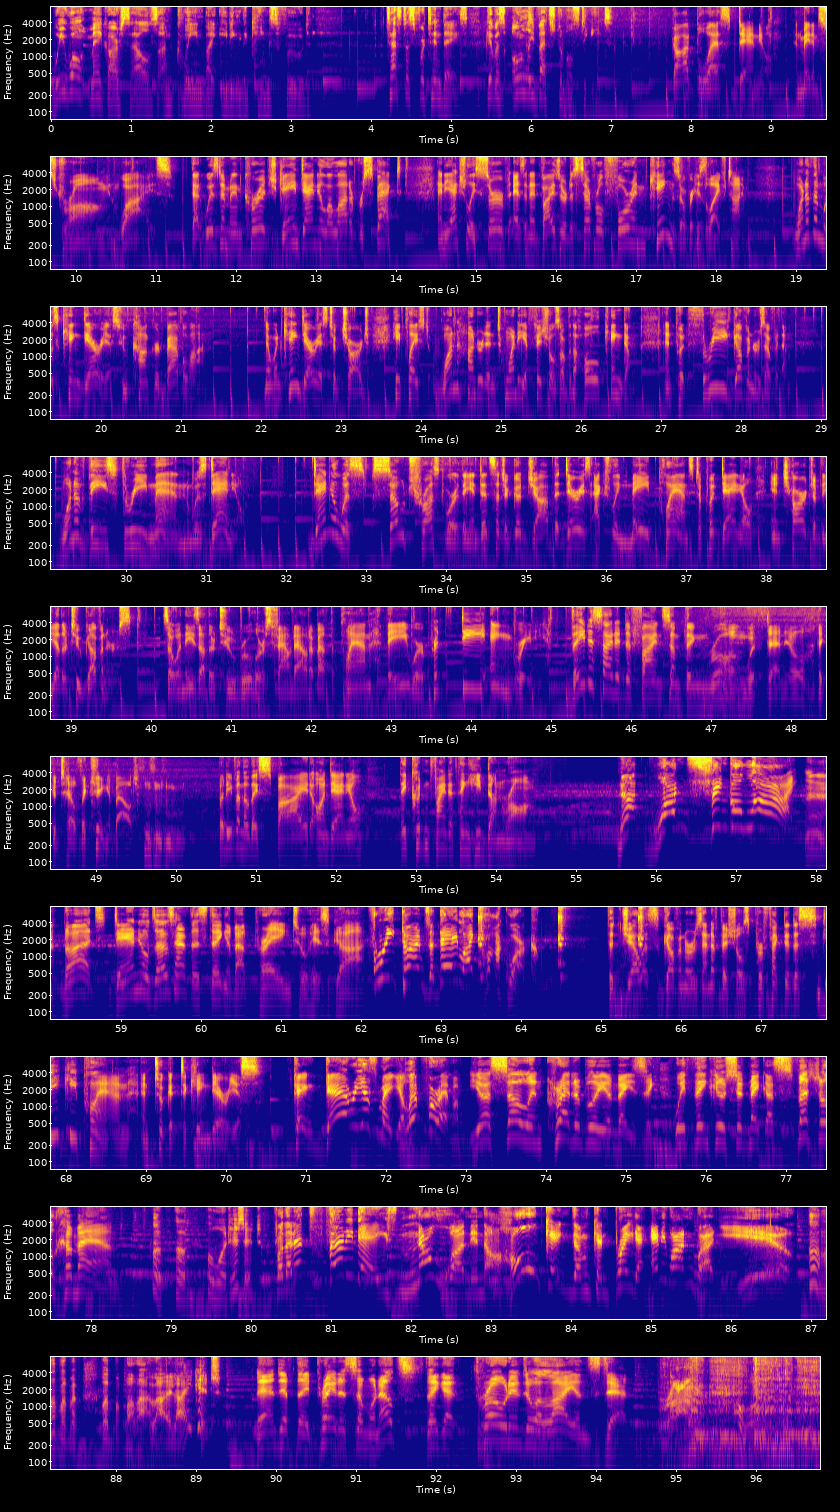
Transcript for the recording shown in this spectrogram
We won't make ourselves unclean by eating the king's food. Test us for 10 days. Give us only vegetables to eat. God blessed Daniel and made him strong and wise. That wisdom and courage gained Daniel a lot of respect, and he actually served as an advisor to several foreign kings over his lifetime. One of them was King Darius, who conquered Babylon. Now, when King Darius took charge, he placed 120 officials over the whole kingdom and put three governors over them. One of these three men was Daniel. Daniel was so trustworthy and did such a good job that Darius actually made plans to put Daniel in charge of the other two governors. So when these other two rulers found out about the plan, they were pretty angry. They decided to find something wrong with Daniel they could tell the king about. but even though they spied on Daniel, they couldn't find a thing he'd done wrong. Not one single lie! Uh, but Daniel does have this thing about praying to his God. Three times a day like clockwork. The jealous governors and officials perfected a sneaky plan and took it to King Darius. King Darius, may you live forever. You're so incredibly amazing. We think you should make a special command. Uh, uh, what is it? For the next 30 days, no one in the whole kingdom can pray to anyone but you. Oh, I like it. And if they pray to someone else, they get thrown into a lion's den. Oh,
